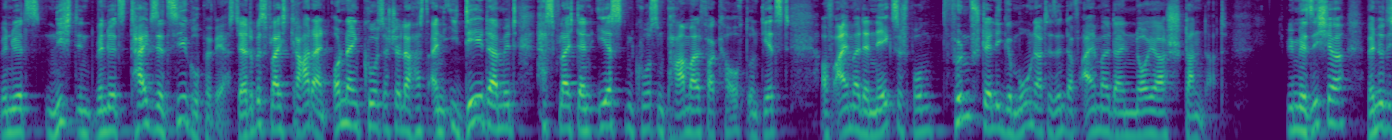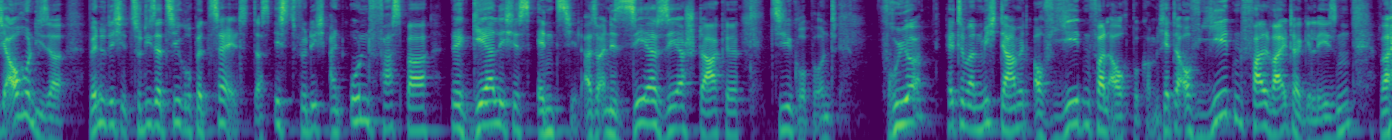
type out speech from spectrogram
wenn du jetzt nicht, in, wenn du jetzt Teil dieser Zielgruppe wärst, ja, du bist vielleicht gerade ein Online-Kursersteller, hast eine Idee damit, hast vielleicht deinen ersten Kurs ein paar Mal verkauft und jetzt auf einmal der nächste Sprung, fünfstellige Monate sind auf einmal dein neuer Standard. Ich bin mir sicher, wenn du dich auch in dieser, wenn du dich zu dieser Zielgruppe zählst, das ist für dich ein unfassbar begehrliches Endziel. Also eine sehr, sehr starke Zielgruppe. Und Früher hätte man mich damit auf jeden Fall auch bekommen. Ich hätte auf jeden Fall weitergelesen, weil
